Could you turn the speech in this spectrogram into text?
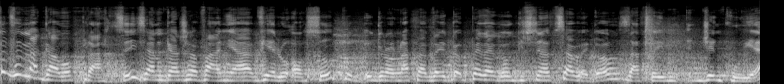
To wymagało pracy i zaangażowania wielu osób, grona pedago- pedagogicznego całego, za co im dziękuję.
